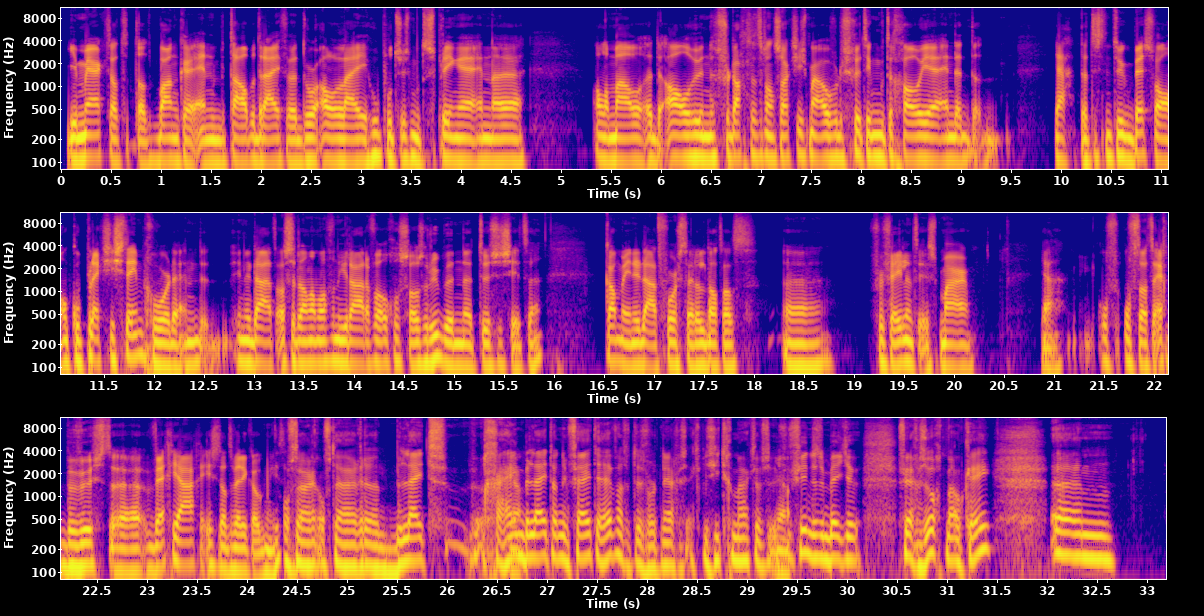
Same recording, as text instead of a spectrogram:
je merkt dat, dat banken en betaalbedrijven door allerlei hoepeltjes moeten springen en eh, allemaal de, al hun verdachte transacties maar over de schutting moeten gooien. En dat- ja, dat is natuurlijk best wel een complex systeem geworden. En de- inderdaad, als er dan allemaal van die rare vogels zoals Ruben eh, tussen zitten, kan me inderdaad voorstellen dat dat eh, vervelend is. Maar ja, of, of dat echt bewust eh, wegjagen is, dat weet ik ook niet. Of daar, of daar beleid, geheim Ja. beleid dan in feite, hè, want het wordt nergens expliciet gemaakt. Dus Ja. Ik vind het een beetje vergezocht, maar oké. Ehm,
